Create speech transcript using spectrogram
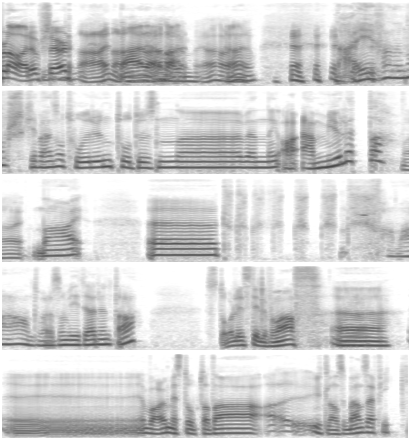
blar opp sjøl? Nei, nei, Nei, nei, jeg har dem. Jeg har dem. Nei, faen, det norske band sånn to rundt 2000-vending ah, Amulet, da? Nei. Nei. Uh, faen, hva annet var det som virra rundt da? Står litt stille for meg, ass. Eh, jeg var jo mest opptatt av eh, utenlandske band, så jeg fikk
